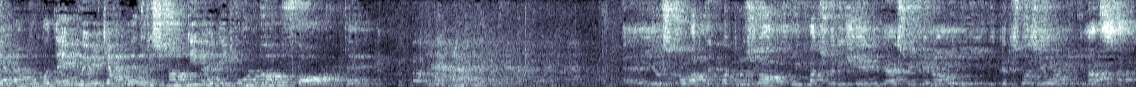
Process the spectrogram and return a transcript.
Perché abbiamo poco tempo, io mi chiamo Beatrice Montino e divulgo forte. Eh, io sono Walter Quattrociocchi, faccio ricerca sui fenomeni di persuasione di massa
